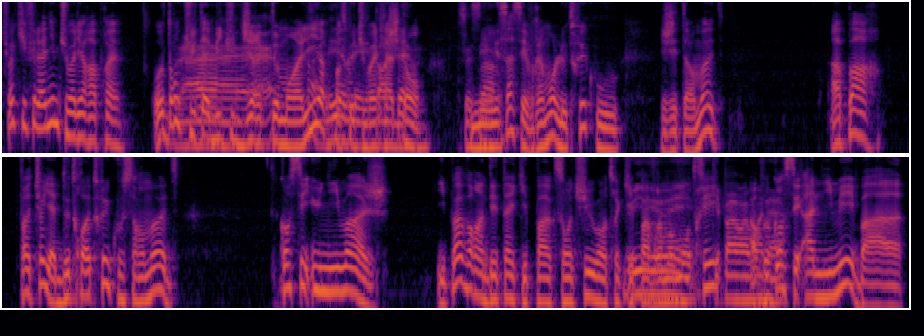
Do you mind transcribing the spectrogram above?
tu vois qui fait l'anime, tu vas lire après. Autant que tu t'habitues directement à lire Allez, parce que tu vas être là-dedans. Ça. Mais ça, c'est vraiment le truc où j'étais en mode. À part. Enfin, tu vois, il y a deux, trois trucs où c'est en mode. Quand c'est une image, il peut avoir un détail qui est pas accentué ou un truc qui est Oui, pas oui, vraiment oui, montré. pas vraiment alors que quand c'est animé, bah.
